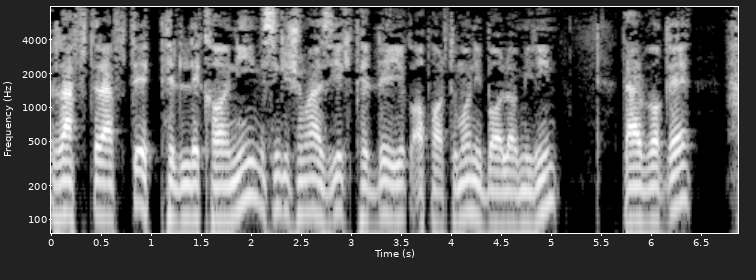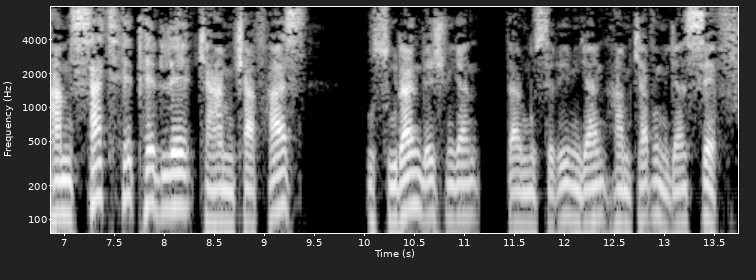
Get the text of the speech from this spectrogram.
رفته رفته پلکانی مثل اینکه شما از یک پله یک آپارتمانی بالا میرین در واقع هم سطح پله که همکف هست اصولا بهش میگن در موسیقی میگن همکف و میگن صفر.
